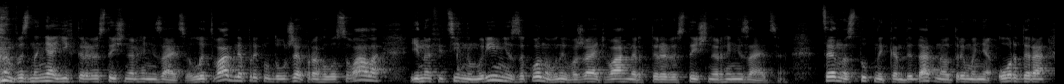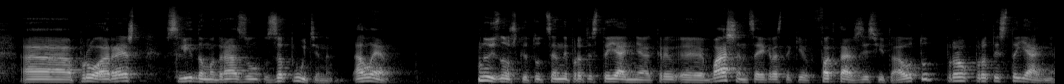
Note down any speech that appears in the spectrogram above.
Визнання їх терористичною організацією. Литва, для прикладу, вже проголосувала, і на офіційному рівні закону вони вважають Вагнер терористичною організацією. Це наступний кандидат на отримання ордера е, про арешт слідом одразу за Путіним. Але Ну і знову ж таки, тут це не протистояння е, башен, це якраз таки фактаж зі світу. А от тут про протистояння.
